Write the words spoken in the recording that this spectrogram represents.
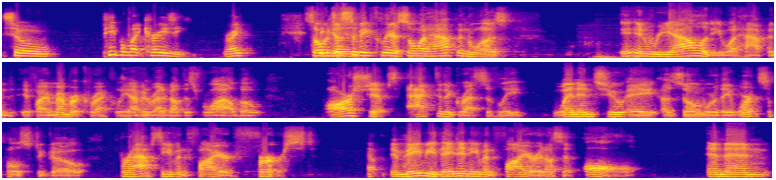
so people went crazy, right? So just to be clear, so what happened was, in reality, what happened, if I remember correctly, I haven't read about this for a while, but our ships acted aggressively, went into a, a zone where they weren't supposed to go, perhaps even fired first, Yep. and maybe they didn't even fire at us at all, and then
